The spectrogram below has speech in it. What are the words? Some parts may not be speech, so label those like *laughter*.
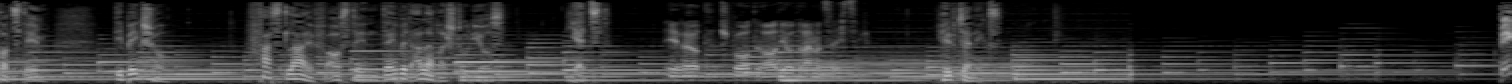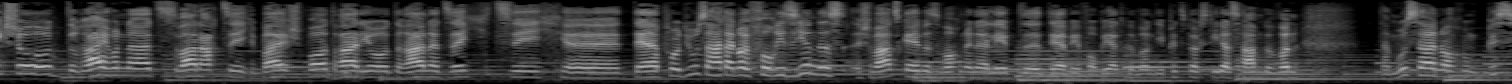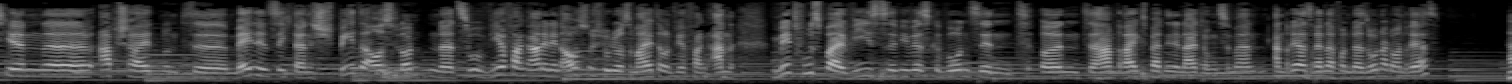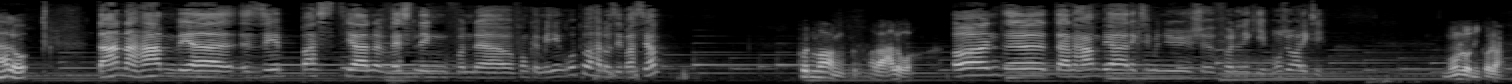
Trotzdem, die Big Show. Fast live aus den David Alaba Studios. Jetzt. Ihr hört Sportradio 360. Hilft ja nichts. Big Show 382 bei Sportradio 360. Äh, Der Producer hat ein euphorisierendes schwarz-gelbes Wochenende erlebt. Äh, Der BVB hat gewonnen, die Pittsburgh Steelers haben gewonnen. Da muss er noch ein bisschen äh, abschalten und äh, meldet sich dann später aus London dazu. Wir fangen an in den Außenstudios Malte und wir fangen an mit Fußball, wie es, wie wir es gewohnt sind und äh, haben drei Experten in den Leitungen. Zum einen Andreas Renner von der Sohn. Hallo Andreas. Hallo. Dann haben wir Sebastian Wessling von der Funke Mediengruppe. Hallo Sebastian. Guten Morgen oder hallo. Und äh, dann haben wir Alexis Menüsch von Linky. Bonjour Alexis. Bonjour Nicolas.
